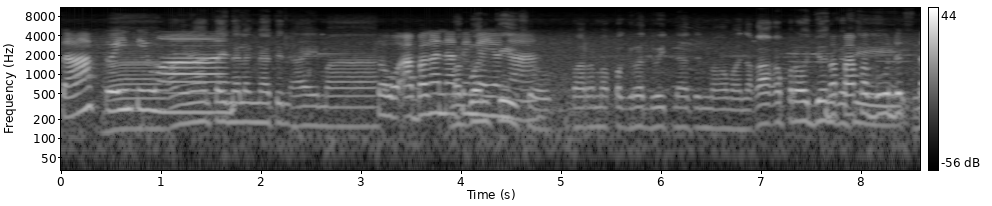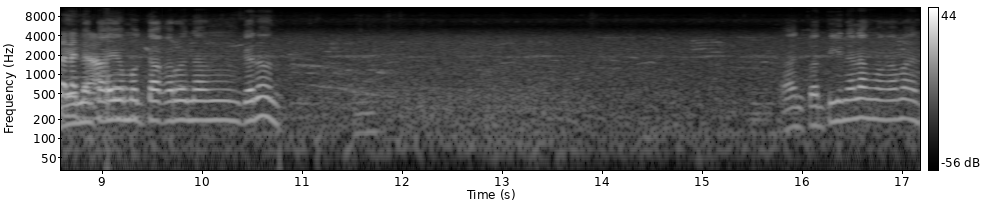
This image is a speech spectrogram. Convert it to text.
sa Ah, ang inaantay 21. na lang natin ay ma... So, abangan natin mag 1K. ngayon na. So, para mapag-graduate natin mga man. Nakaka-proud yun kasi Mapapabudots ngayon talaga lang tayo ako. magkakaroon ng ganun. Yan, konti na lang mga man.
